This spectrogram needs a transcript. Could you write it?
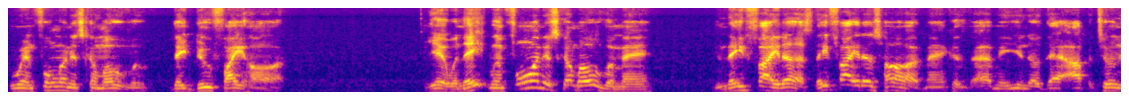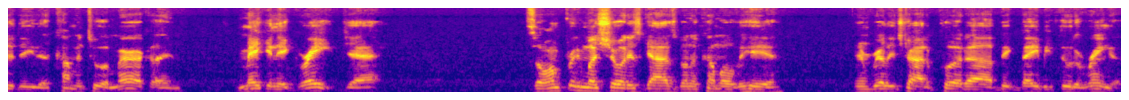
When foreigners come over, they do fight hard. Yeah, when they when foreigners come over, man, and they fight us, they fight us hard, man. Because I mean, you know, that opportunity to come into America and making it great, Jack. So I'm pretty much sure this guy's gonna come over here and really try to put uh Big Baby through the ringer.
